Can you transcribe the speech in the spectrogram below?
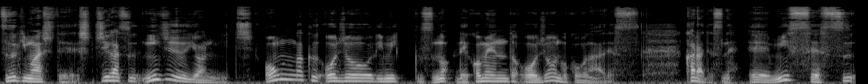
続きまして、7月24日、音楽お嬢リミックスのレコメンドお嬢のコーナーです。からですね、えーミッセス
